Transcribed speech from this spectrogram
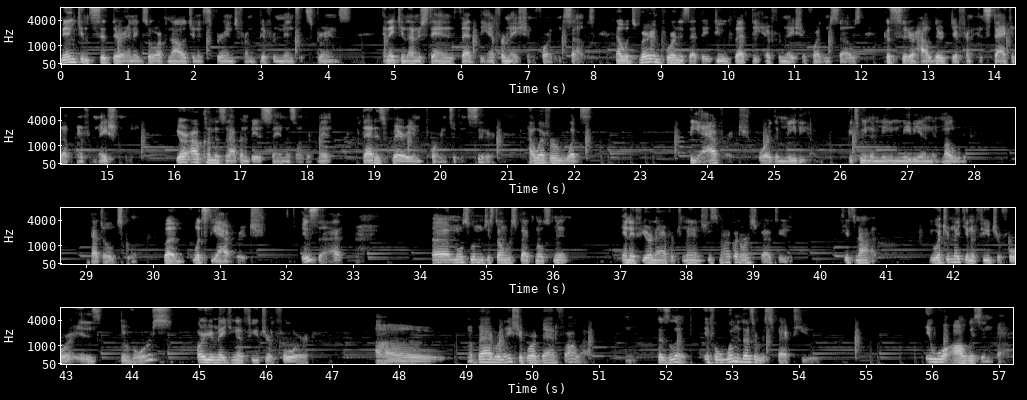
Men can sit there and absorb knowledge and experience from different men's experience, and they can understand and vet the information for themselves. Now, what's very important is that they do vet the information for themselves, consider how they're different, and stack it up informationally. Your outcome is not going to be the same as other men that is very important to consider. However, what's the average or the medium between the mean, median, and mode? That's old school. But what's the average? Is that uh, most women just don't respect most men. And if you're an average man, she's not going to respect you. She's not. What you're making a future for is divorce, or you're making a future for uh, a bad relationship or a bad fallout. Because look, if a woman doesn't respect you, it will always end bad.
